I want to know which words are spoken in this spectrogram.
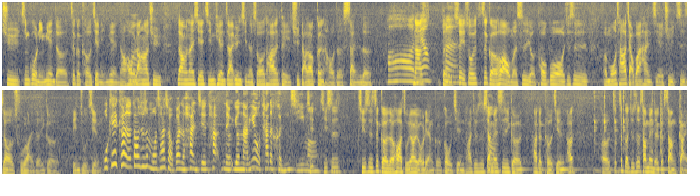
去经过里面的这个壳件里面，然后让它去让那些晶片在运行的时候，它可以去达到更好的散热。哦，那对，所以说这个的话，我们是有透过就是呃摩擦搅拌焊接去制造出来的一个零组件。我可以看得到，就是摩擦搅拌的焊接，它有有哪边有它的痕迹吗？其实其实这个的话，主要有两个构件，它就是下面是一个它的壳件、嗯、啊。呃，这这个就是上面的一个上盖，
